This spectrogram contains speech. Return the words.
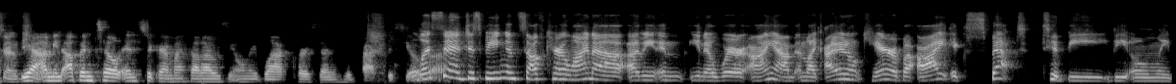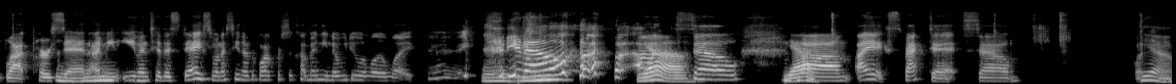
So yeah, I mean, up until Instagram, I thought I was the only black person who practiced yoga. Listen, just being in South Carolina, I mean, and you know where I am, and like I don't care, but I expect to be the only black person. Mm-hmm. I mean, even to this day. So when I see another black person come in, you know, we do a little like, hey, mm-hmm. you know, yeah. Um, so yeah, um, I expect it. So what yeah.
